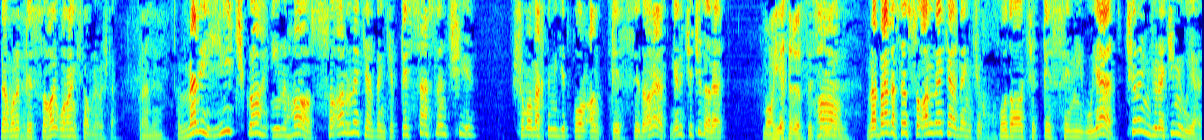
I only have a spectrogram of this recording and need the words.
درباره بله. قصه های قرآن کتاب نوشتن. بله. ولی هیچگاه اینها سوال نکردن که قصه اصلا چیه؟ شما وقتی میگید قرآن قصه دارد یعنی چه چی دارد ماهیت قصه چیه؟ و بعد اصلا سوال نکردن که خدا که قصه می‌گوید چرا اینجورکی می‌گوید؟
